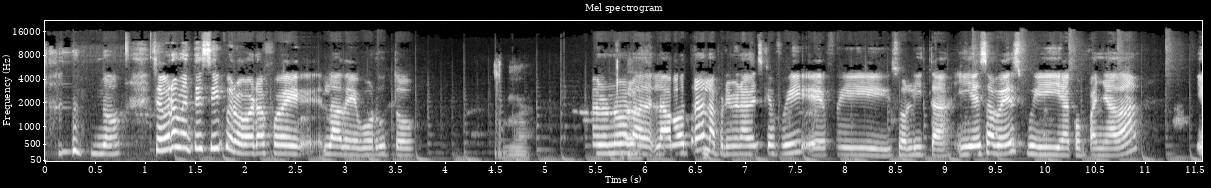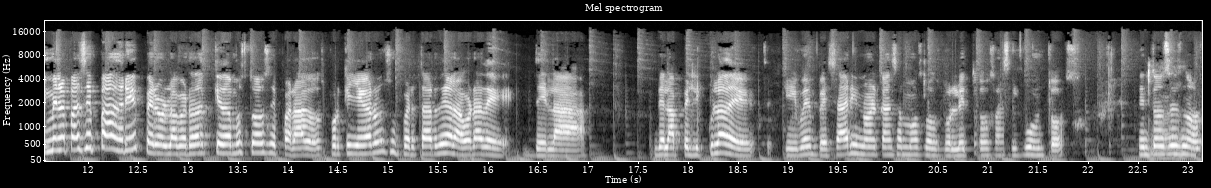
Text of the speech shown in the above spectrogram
no. Seguramente sí, pero ahora fue la de Boruto. No. Pero no, Ah. la, la otra, la primera vez que fui, eh, fui solita. Y esa vez fui acompañada. Y me la pasé padre, pero la verdad quedamos todos separados. Porque llegaron súper tarde a la hora de, de la, de la película de, que iba a empezar y no alcanzamos los boletos así juntos. Entonces, Ah. no,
